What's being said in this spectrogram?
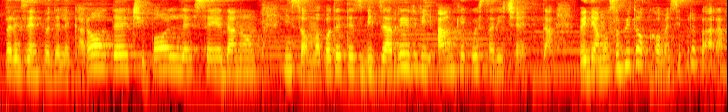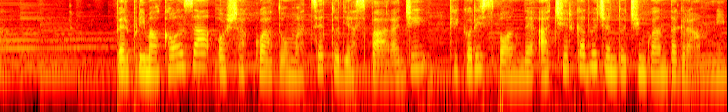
per esempio delle carote, cipolle, sedano, insomma potete sbizzarrirvi anche questa ricetta. Vediamo subito come si prepara. Per prima cosa ho sciacquato un mazzetto di asparagi che corrisponde a circa 250 grammi.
